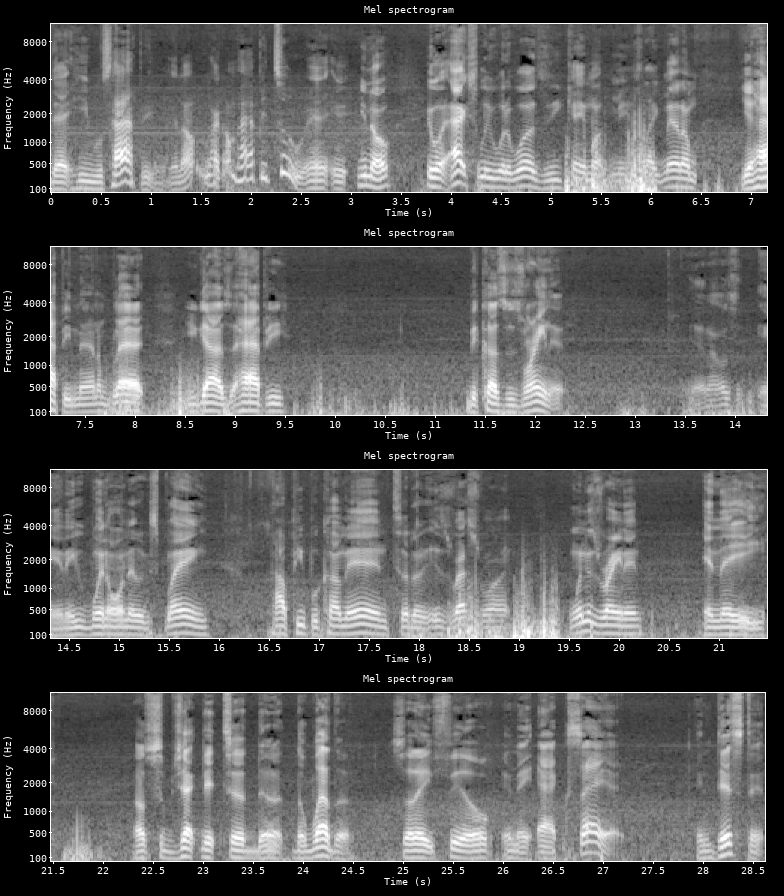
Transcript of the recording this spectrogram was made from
that he was happy, you know, like I'm happy too. And it, you know, it was actually what it was. He came up to me. He's like, "Man, I'm you're happy, man. I'm glad you guys are happy because it's raining." And I was, and he went on to explain how people come in to the, his restaurant when it's raining, and they are subjected to the the weather, so they feel and they act sad and distant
